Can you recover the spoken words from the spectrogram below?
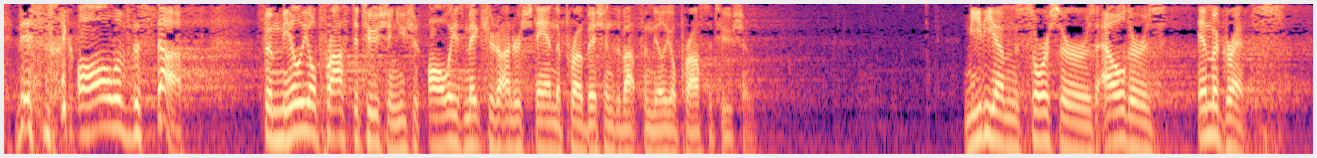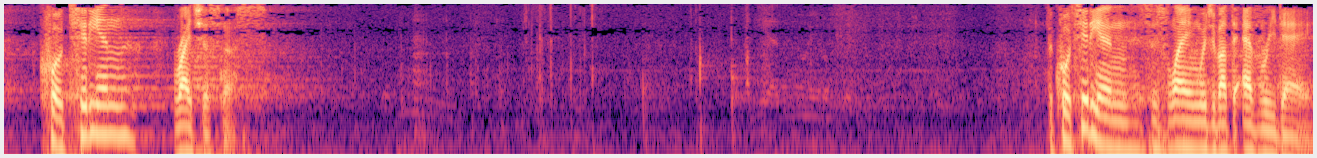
This is like all of the stuff. Familial prostitution. You should always make sure to understand the prohibitions about familial prostitution. Mediums, sorcerers, elders, immigrants, quotidian righteousness. The quotidian is this language about the everyday,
